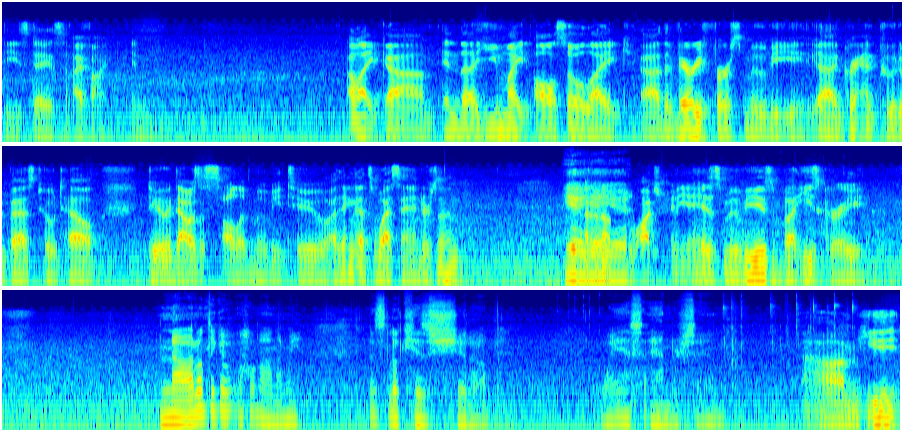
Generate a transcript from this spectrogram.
these days. I find in I like um, in the you might also like uh, the very first movie uh, Grand Budapest Hotel. Dude, that was a solid movie too. I think that's Wes Anderson. Yeah, yeah. I don't yeah, know yeah. if you watch any of his movies, but he's great. No, I don't think. Of, hold on, let me. Let's look his shit up. Wes Anderson. Um, he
